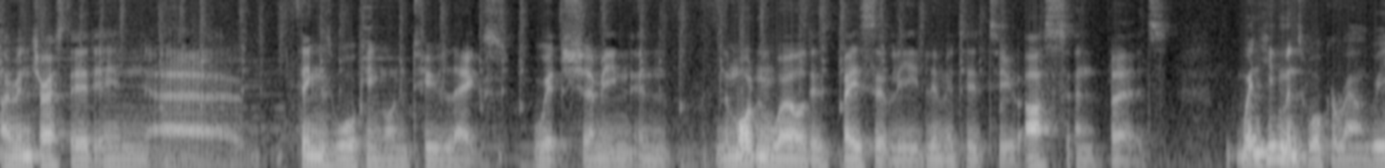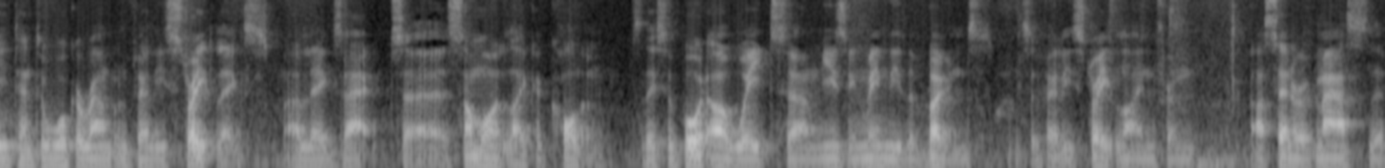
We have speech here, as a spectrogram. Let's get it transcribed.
I'm interested in uh, things walking on two legs, which, I mean, in the modern world is basically limited to us and birds. When humans walk around, we tend to walk around on fairly straight legs. Our legs act uh, somewhat like a column. So they support our weight um, using mainly the bones. It's a fairly straight line from our center of mass, the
